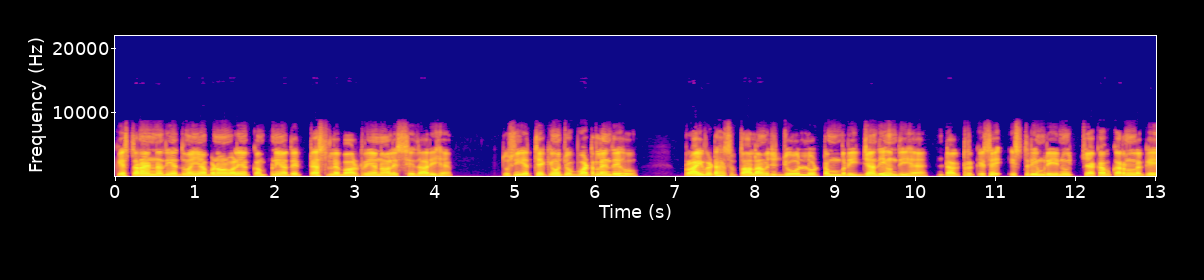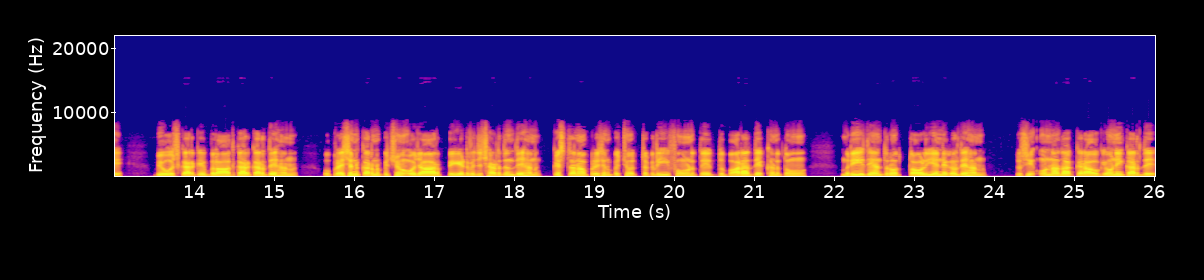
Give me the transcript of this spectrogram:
ਕਿਸ ਤਰ੍ਹਾਂ ਇਹਨਾਂ ਦੀਆਂ ਦਵਾਈਆਂ ਬਣਾਉਣ ਵਾਲੀਆਂ ਕੰਪਨੀਆਂ ਤੇ ਟੈਸਟ ਲੈਬਾਰਟਰੀਆਂ ਨਾਲ ਹਿੱਸੇਦਾਰੀ ਹੈ? ਤੁਸੀਂ ਇੱਥੇ ਕਿਉਂ ਚੁੱਪ ਵੱਟ ਲੈਂਦੇ ਹੋ? ਪ੍ਰਾਈਵੇਟ ਹਸਪਤਾਲਾਂ ਵਿੱਚ ਜੋ ਲੁੱਟ ਮਰੀਜ਼ਾਂ ਦੀ ਹੁੰਦੀ ਹੈ, ਡਾਕਟਰ ਕਿਸੇ ਇਸਤਰੀ ਮਰੀਜ਼ ਨੂੰ ਚੈੱਕਅਪ ਕਰਨ ਲੱਗੇ, ਬੇਹੋਸ਼ ਕਰਕੇ ਬਲਾਤਕਾਰ ਕਰਦੇ ਹਨ ਆਪਰੇਸ਼ਨ ਕਰਨ ਪਿੱਛੋਂ ਔਜ਼ਾਰ ਪੇਟ ਵਿੱਚ ਛੱਡ ਦਿੰਦੇ ਹਨ। ਕਿਸ ਤਰ੍ਹਾਂ ਆਪਰੇਸ਼ਨ ਪਿੱਛੋਂ ਤਕਲੀਫ ਹੋਣ ਤੇ ਦੁਬਾਰਾ ਦੇਖਣ ਤੋਂ ਮਰੀਜ਼ ਦੇ ਅੰਦਰੋਂ ਤੌਲੀਏ ਨਿਕਲਦੇ ਹਨ? ਤੁਸੀਂ ਉਹਨਾਂ ਦਾ ਘਰਾਓ ਕਿਉਂ ਨਹੀਂ ਕਰਦੇ?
